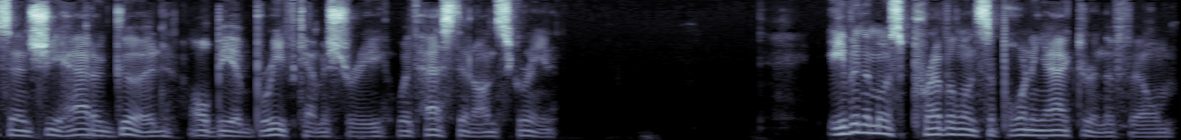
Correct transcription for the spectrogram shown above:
since she had a good, albeit brief, chemistry with Heston on screen. Even the most prevalent supporting actor in the film,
